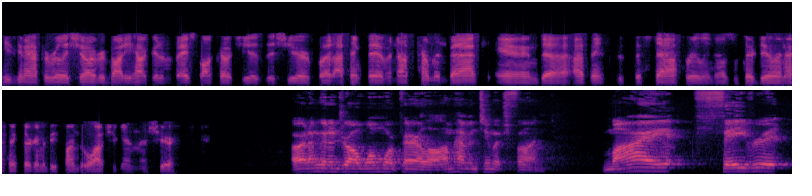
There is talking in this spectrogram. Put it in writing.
he's going to have to really show everybody how good of a baseball coach he is this year. But i think they have enough coming back. And uh i think that the staff really knows what they're doing. I think they're going to be fun to watch again this year all right, I'm going to draw one more parallel. I'm having too much fun. My favorite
